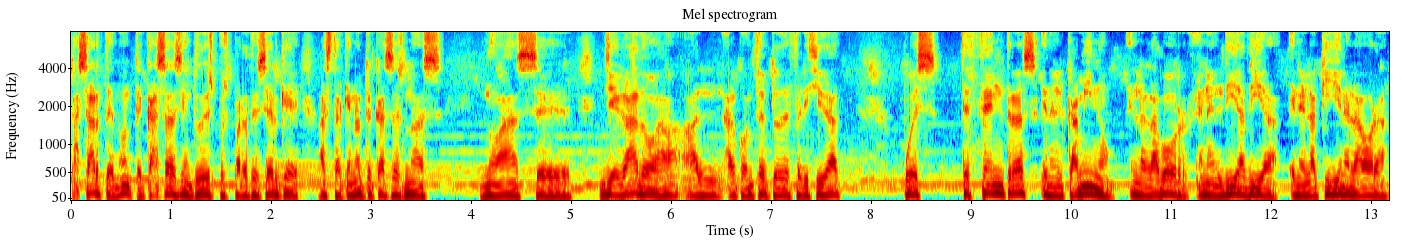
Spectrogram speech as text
casarte, ¿no? Te casas y entonces pues parece ser que hasta que no te casas no has, no has eh, llegado al, al concepto de felicidad, pues te centras en el camino, en la labor, en el día a día, en el aquí y en el ahora.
